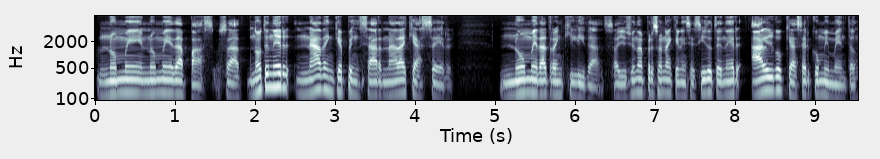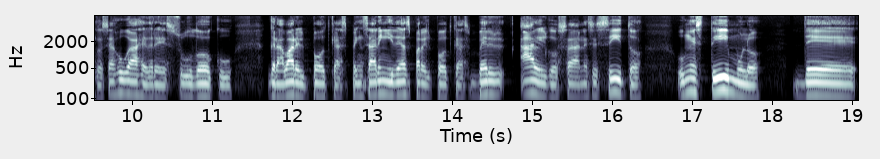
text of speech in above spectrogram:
no me, no me da paz. O sea, no tener nada en qué pensar, nada que hacer, no me da tranquilidad. O sea, yo soy una persona que necesito tener algo que hacer con mi mente, aunque sea jugar ajedrez, sudoku, grabar el podcast, pensar en ideas para el podcast, ver algo. O sea, necesito un estímulo de,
